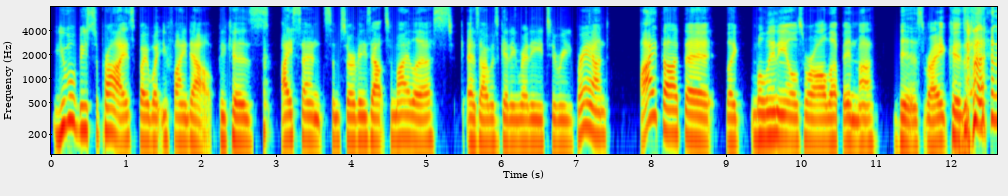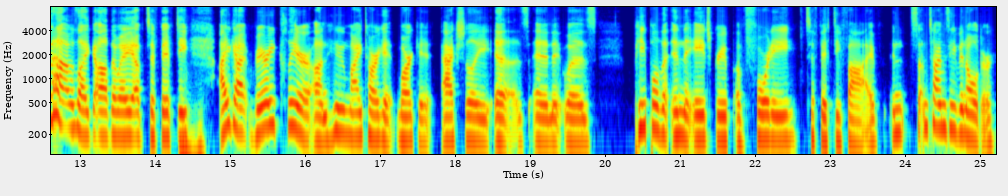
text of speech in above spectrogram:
You will be surprised by what you find out because I sent some surveys out to my list as I was getting ready to rebrand. I thought that like millennials were all up in my biz, right? Because I was like all the way up to 50. I got very clear on who my target market actually is. And it was people that in the age group of 40 to 55, and sometimes even older,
